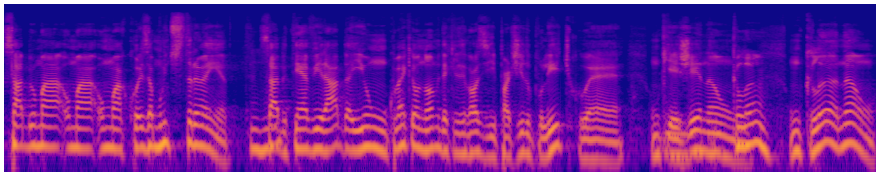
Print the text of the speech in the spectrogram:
sabe, uma, uma, uma coisa muito estranha, sabe? Tenha virado aí um, como é que é o nome daquele negócio de partido político? É um QG, não? Um Clã. Um clã, não.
